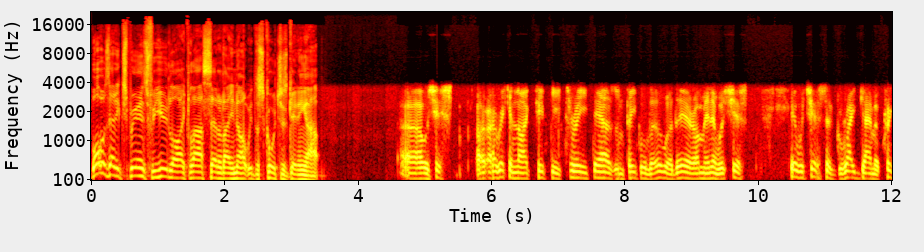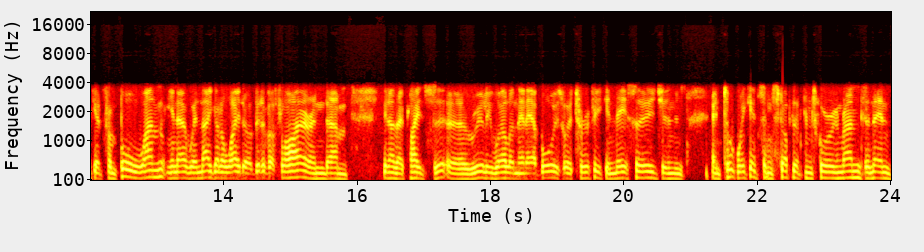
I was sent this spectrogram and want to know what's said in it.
What was that experience for you like last Saturday night with the Scorchers getting up? Uh, it was just I reckon like 53,000 people that were there. I mean, it was just it was just a great game of cricket from ball one. You know, when they got away to a bit of a flyer, and um, you know they played uh, really well, and then our boys were terrific in their surge and and took wickets and stopped them from scoring runs, and then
